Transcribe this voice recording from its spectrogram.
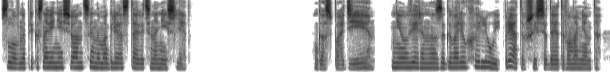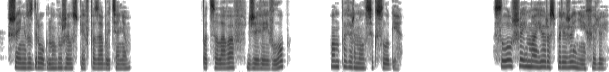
словно прикосновения Сюанцина могли оставить на ней след. «Господин», — неуверенно заговорил Хэлюй, прятавшийся до этого момента. Шень вздрогнул, уже успев позабыть о нем. Поцеловав Дживей в лоб, он повернулся к слуге. «Слушай мое распоряжение, Хэлюй».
